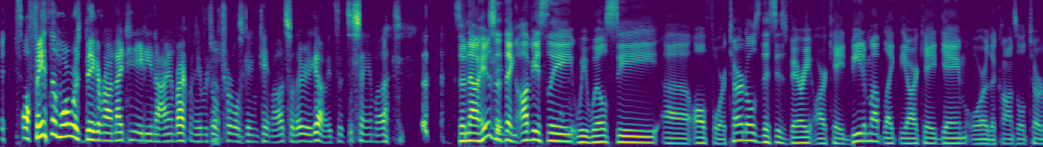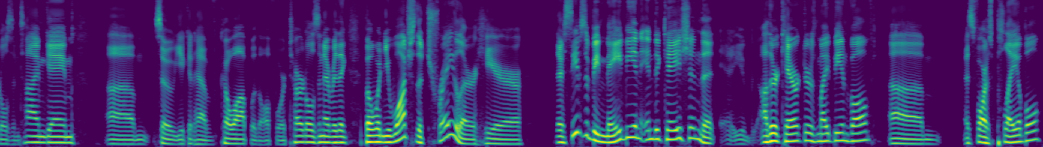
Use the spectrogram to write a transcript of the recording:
it. Well, Faith No More was big around 1989, back when the original Yeah. Turtles game came out. So there you go. It's it's the same. Uh, So now here's the thing. Obviously, we will see uh, all four turtles. This is very arcade beat 'em up, like the arcade game or the console Turtles in Time game. Um, so you could have co-op with all four turtles and everything. But when you watch the trailer here, there seems to be maybe an indication that uh, other characters might be involved. Um, as far as playable,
